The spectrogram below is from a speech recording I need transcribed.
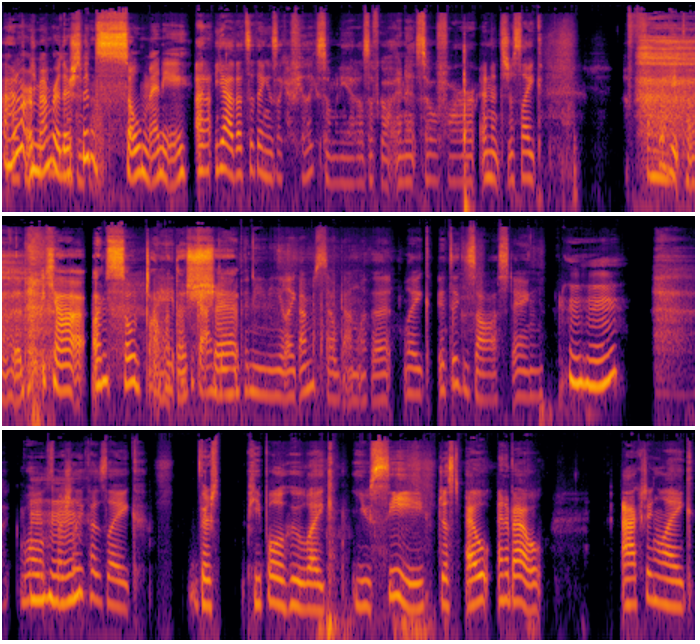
I don't remember. There's Golden been Child. so many. I don't, yeah, that's the thing. Is like I feel like so many idols have gotten it so far, and it's just like. I hate COVID. Yeah, I'm so done hate with this this shit. panini. Like I'm so done with it. Like it's exhausting. Mm-hmm. Well, Mhm. especially because like there's people who like you see just out and about acting like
